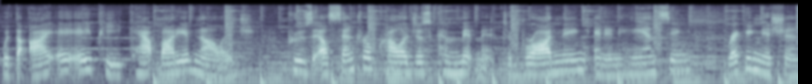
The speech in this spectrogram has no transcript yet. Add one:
with the IAAP CAP body of knowledge proves El Centro College's commitment to broadening and enhancing recognition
